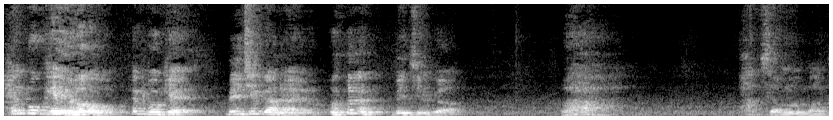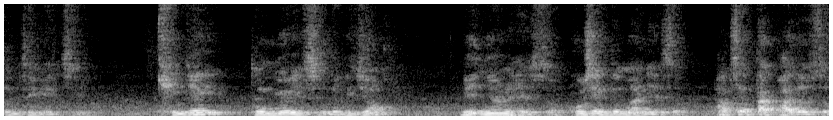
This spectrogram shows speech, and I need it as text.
행복해요. 행복해. 며칠 가나요? 며칠 가. 와, 박사만 받으면 되겠지. 굉장히 동경했습니다. 그죠? 몇 년을 했어. 고생도 많이 했어. 박사 딱 받았어.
